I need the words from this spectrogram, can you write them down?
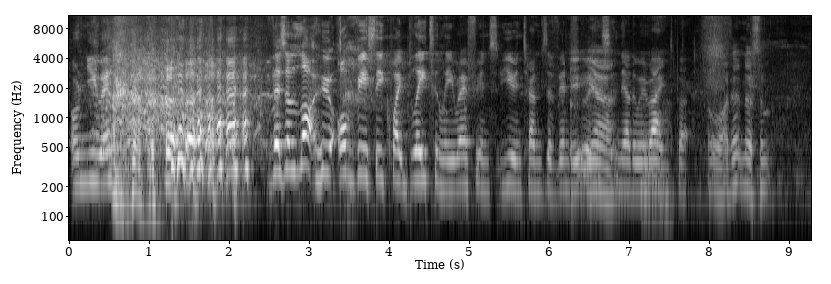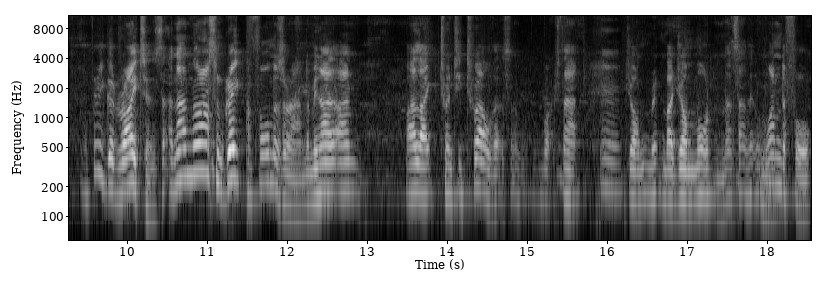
or newish. There's a lot who obviously quite blatantly reference you in terms of influence Yeah. and the other way around. But Oh, I don't know some very good writers, and then there are some great performers around. I mean, I, I'm I like 2012. That's watch that. Mm. John written by John Morton. That's I think wonderful,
